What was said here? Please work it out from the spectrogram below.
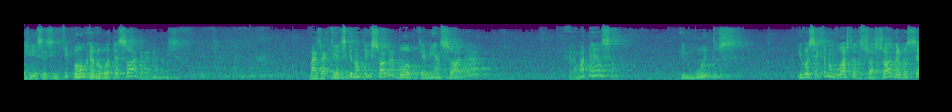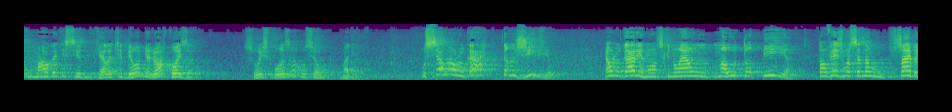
disse assim: que bom que eu não vou ter sogra, né? Mas, mas aqueles que não têm sogra boa, porque a minha sogra Era uma benção. E muitos. E você que não gosta da sua sogra, você é um mal agradecido, porque ela te deu a melhor coisa: sua esposa ou seu marido. O céu é um lugar tangível. É um lugar, irmãos, que não é um, uma utopia. Talvez você não saiba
